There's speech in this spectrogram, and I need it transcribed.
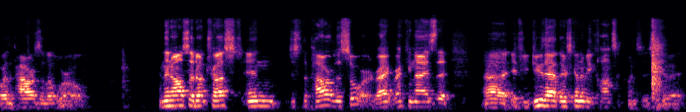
over the powers of the world. And then also don't trust in just the power of the sword, right? Recognize that uh, if you do that, there's going to be consequences to it.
